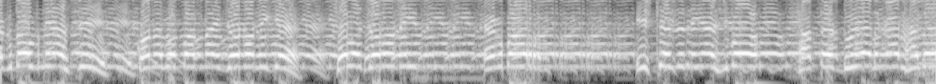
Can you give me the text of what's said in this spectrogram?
একদম নিয়ে আসছি। কোনো ব্যাপার নাই জননীকে। চলো জননী একবার স্টেজে নিয়ে আসব, সাথে ডুয়েট গান হবে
